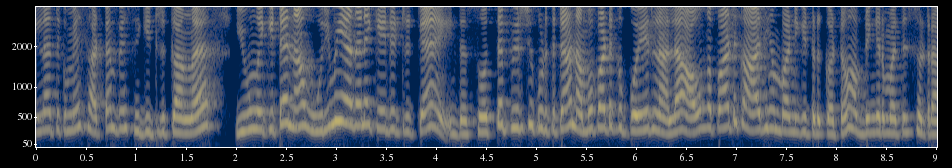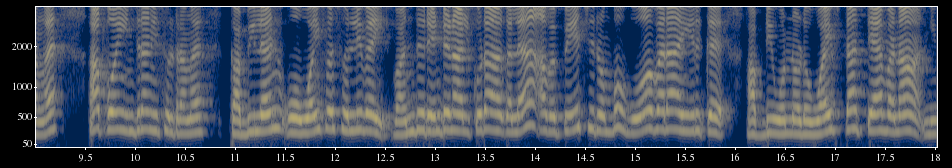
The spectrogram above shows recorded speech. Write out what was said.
எல்லாத்துக்குமே சட்டம் பேசிக்கிட்டு இருக்காங்க. இவங்க கிட்ட நான் உரிமையாக தானே கேட்டுட்டு இருக்கேன். இந்த இந்த சொத்தை பிரிச்சு கொடுத்துட்டா நம்ம பாட்டுக்கு போயிடலாம்ல அவங்க பாட்டுக்கு ஆதிக்கம் பண்ணிக்கிட்டு இருக்கட்டும் அப்படிங்கிற மாதிரி சொல்றாங்க. அப்போ இந்திராணி சொல்றாங்க கபிலன் உன் ஒய்ஃபை சொல்லி வை. வந்து ரெண்டு நாள் கூட ஆகல. அவ பேச்சு ரொம்ப ஓவரா இருக்கு. அப்படி உன்னோட ஒய்ஃப் தான் தேவைனா? நீ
